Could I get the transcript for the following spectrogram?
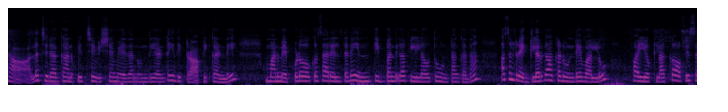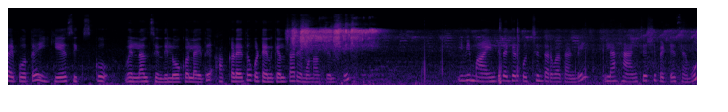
చాలా చిరాగ్గా అనిపించే విషయం ఏదైనా ఉంది అంటే ఇది ట్రాఫిక్ అండి. మనం ఎప్పుడో ఒకసారి వెళ్తేనే ఎంత ఇబ్బందిగా ఫీల్ అవుతూ ఉంటాం కదా. అసలు రెగ్యులర్గా అక్కడ ఉండేవాళ్ళు ఫైవ్ ఓ క్లాక్ ఆఫీస్ అయిపోతే ఏ సిక్స్కు వెళ్ళాల్సింది లోకల్ అయితే అక్కడైతే ఒక టెన్కి వెళ్తారేమో నాకు తెలిసి. ఇవి మా ఇంటి దగ్గరకు వచ్చిన తర్వాత అండి ఇలా హ్యాంగ్ చేసి పెట్టేశాము.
